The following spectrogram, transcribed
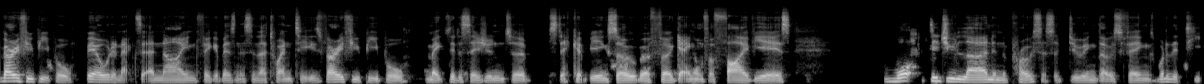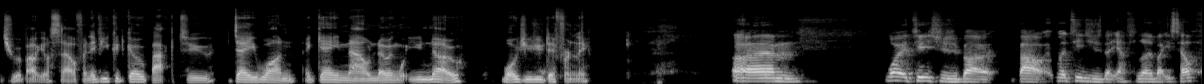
Very few people build and exit a nine figure business in their 20s. Very few people make the decision to stick at being sober for getting on for five years. What did you learn in the process of doing those things? What did it teach you about yourself? And if you could go back to day one again now, knowing what you know, what would you do differently? Um, what it teaches you about about what it teaches you that you have to learn about yourself.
